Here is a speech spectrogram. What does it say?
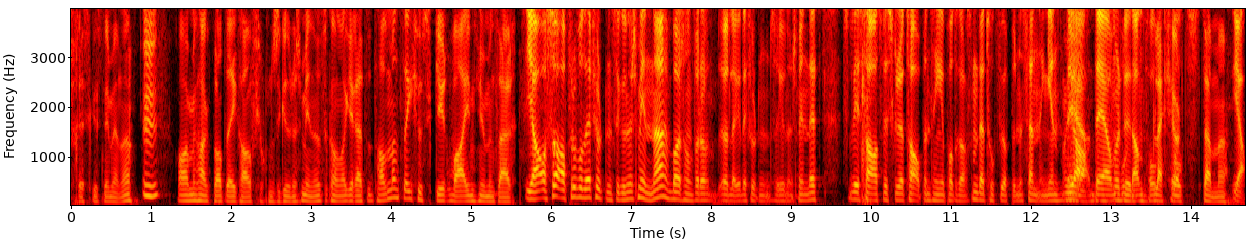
friskest i minnet. Mm. Og med tanke på at jeg har 14 sekunders minne, så kan det være greit å ta det mens jeg husker hva Inhumans er. Ja, også Apropos det 14 sekunders minne, bare sånn for å ødelegge det 14 sekunders minnet ditt. Så Vi sa at vi skulle ta opp en ting i podkasten, det tok vi opp under sendingen. Det, ja, det om det hvordan folk, Black Bolt stemmer. ja,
